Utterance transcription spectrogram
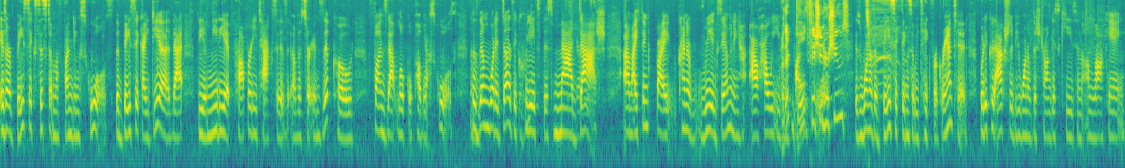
is our basic system of funding schools. The basic idea that the immediate property taxes of a certain zip code funds that local public schools. Because then what it does, it creates this mad dash. Um, I think by kind of re-examining how, how we even Are there goldfish in her shoes? is one of the basic things that we take for granted, but it could actually be one of the strongest keys in unlocking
